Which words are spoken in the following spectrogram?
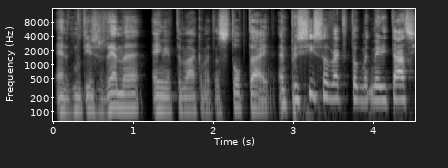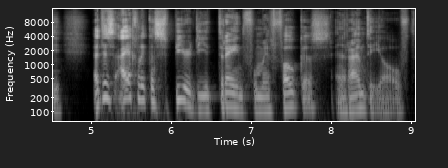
En het moet eerst remmen. En je hebt te maken met een stoptijd. En precies zo werkt het ook met meditatie. Het is eigenlijk een spier die je traint voor meer focus en ruimte in je hoofd.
